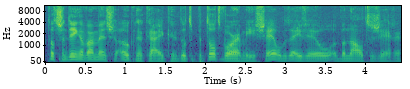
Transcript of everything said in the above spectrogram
Dat zijn dingen waar mensen ook naar kijken. Dat de patat warm is, hè, om het even heel banaal te zeggen.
